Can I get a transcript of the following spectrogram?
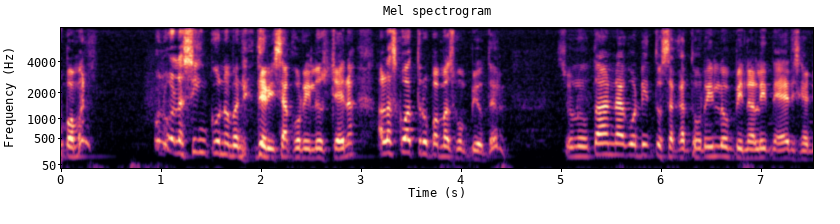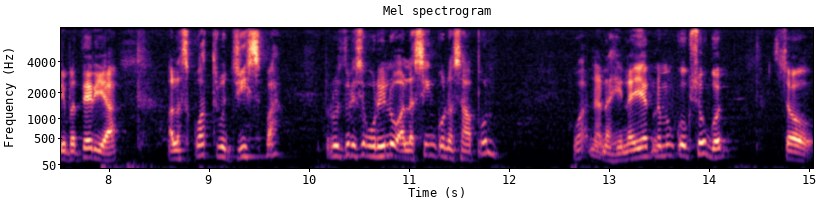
pa man. Uno, alas 5 naman diri sa Corilos China? Alas 4 pa mas computer. Sunutan ako dito sa Katurilong pinalit ni Eris nga di baterya. Alas 4 Gs pa. Pero diri sa Corilo alas 5 na sapon. Wa na nahinayak naman kog sugod. So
